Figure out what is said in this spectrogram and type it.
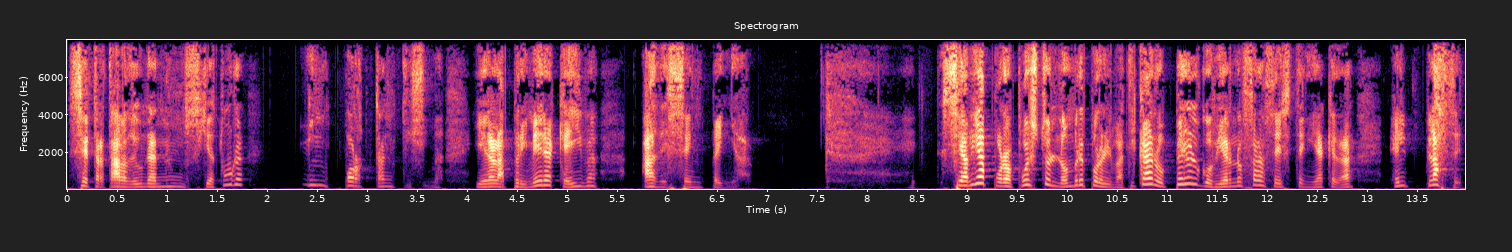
Se trataba de una anunciatura importantísima y era la primera que iba a desempeñar. Se había propuesto el nombre por el Vaticano, pero el gobierno francés tenía que dar el placet,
